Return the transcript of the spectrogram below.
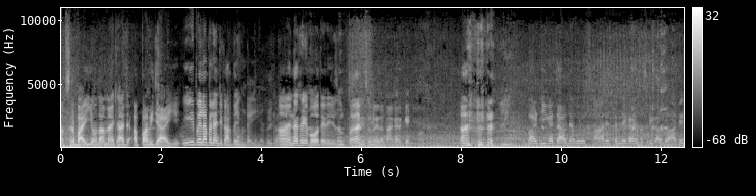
ਅਕਸਰ ਬਾਈ ਆਉਂਦਾ ਮੈਂ ਕਿਹਾ ਅੱਜ ਆਪਾਂ ਵੀ ਜਾ ਆਈਏ। ਇਹ ਪਹਿਲਾਂ ਪਹਿਲਾਂ ਇੰਜ ਕਰਦਾ ਹੀ ਹੁੰਦਾ ਜੀ। ਹਾਂ ਨਖਰੇ ਬਹੁਤ ਇਹਦੇ ਜੀ ਤੁਹਾਨੂੰ ਪਤਾ ਨਹੀਂ ਸੁਣੋ ਇਹਦਾ ਤਾਂ ਕਰਕੇ। ਬਾ ਠੀਕ ਆ ਚੱਲਦੇ ਆ ਬਰੋ ਸਾਰੇ ਤਿੰਨੇ ਘਰਾਂ ਨੂੰ ਸਤਿ ਸ੍ਰੀ ਅਕਾਲ ਬੁਲਾ ਕੇ।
